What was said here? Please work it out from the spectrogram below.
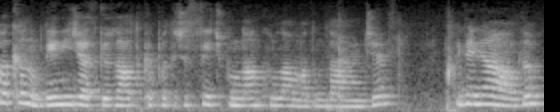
Bakalım deneyeceğiz. Gözaltı kapatıcısı hiç bundan kullanmadım daha önce. Bir de ne aldım?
